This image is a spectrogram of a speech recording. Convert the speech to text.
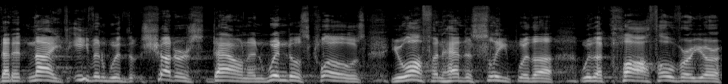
that at night, even with shutters down and windows closed, you often had to sleep with a, with a cloth over your,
